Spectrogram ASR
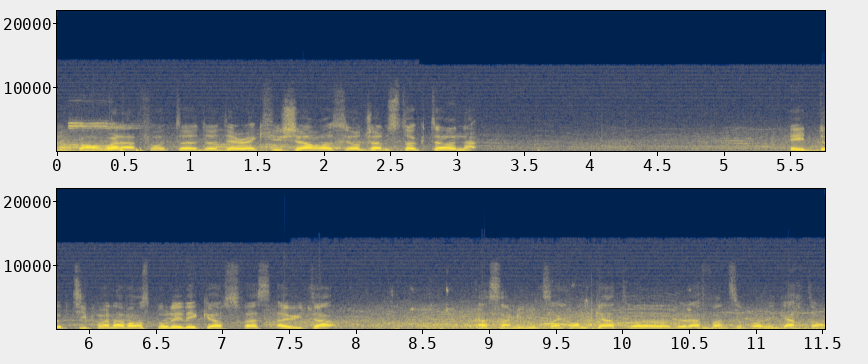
Donc on voit la faute de Derek Fisher sur John Stockton. Et deux petits points d'avance pour les Lakers face à Utah à 5 minutes 54 de la fin de ce premier quart-temps.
